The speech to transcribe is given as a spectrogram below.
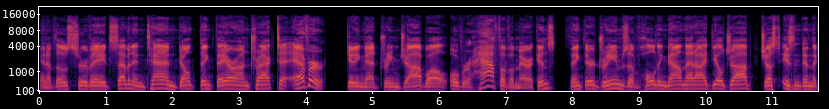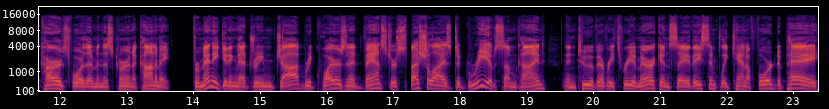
And of those surveyed, 7 in 10 don't think they are on track to ever getting that dream job, while over half of Americans think their dreams of holding down that ideal job just isn't in the cards for them in this current economy. For many, getting that dream job requires an advanced or specialized degree of some kind, and two of every three Americans say they simply can't afford to pay,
